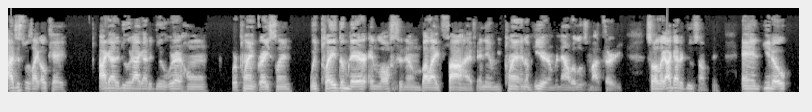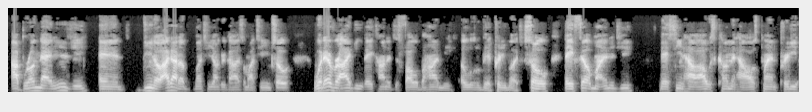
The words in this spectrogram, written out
I just was like, okay, I got to do what I got to do. We're at home. We're playing Graceland. We played them there and lost to them by like five. And then we playing them here and now we're losing by 30. So I was like, I got to do something. And, you know, I brung that energy and, you know, I got a bunch of younger guys on my team. So whatever I do, they kind of just follow behind me a little bit, pretty much. So they felt my energy. They seen how I was coming, how I was playing pretty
